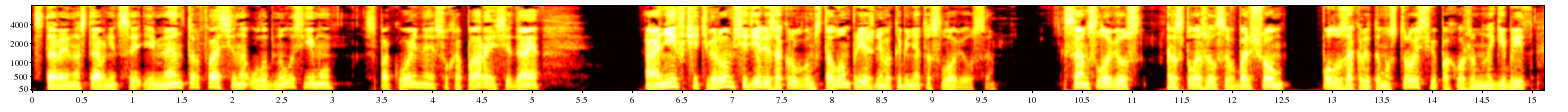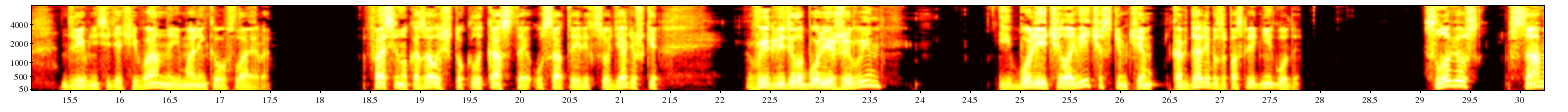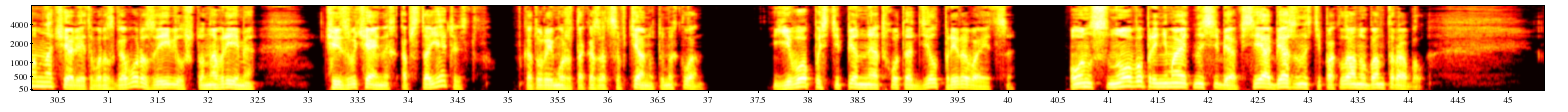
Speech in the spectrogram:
Старая наставница и ментор Фасина улыбнулась ему, спокойная, сухопарая, седая. Они вчетвером сидели за круглым столом прежнего кабинета Словиуса. Сам Словиус расположился в большом полузакрытом устройстве, похожем на гибрид древней сидячей ванны и маленького флайера. Фасину казалось, что клыкастое усатое лицо дядюшки выглядело более живым и более человеческим, чем когда-либо за последние годы. Словиус в самом начале этого разговора заявил, что на время чрезвычайных обстоятельств, в которые может оказаться втянутым их клан, его постепенный отход от дел прерывается. Он снова принимает на себя все обязанности по клану Бантрабл.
